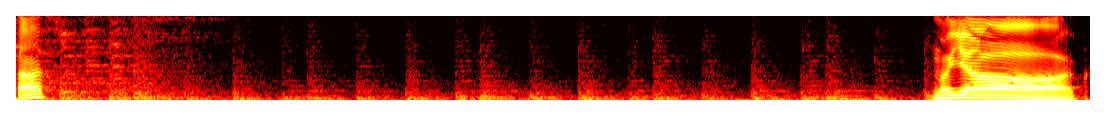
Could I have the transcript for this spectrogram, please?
Та. Ну як?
